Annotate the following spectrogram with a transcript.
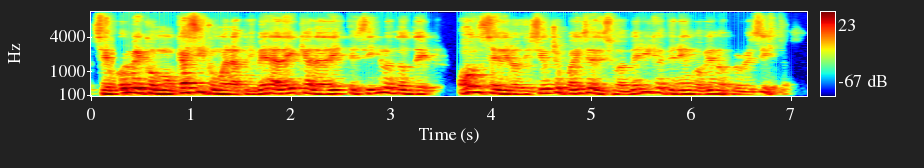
se vuelve como casi como la primera década de este siglo en donde 11 de los 18 países de Sudamérica tenían gobiernos progresistas.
